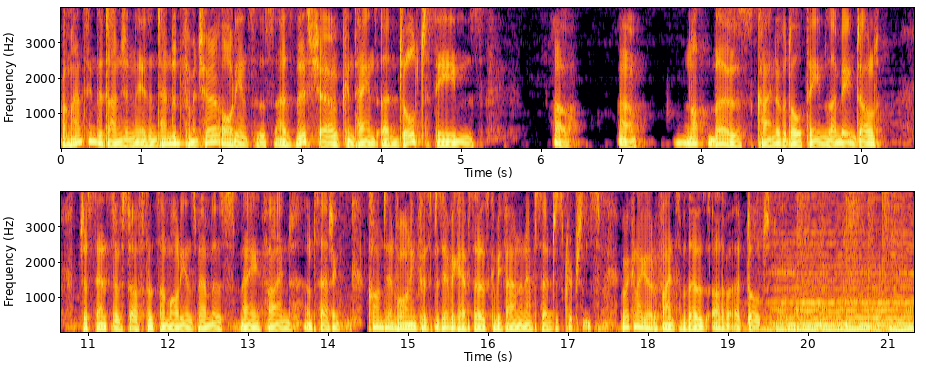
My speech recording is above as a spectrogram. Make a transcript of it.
Romancing the Dungeon is intended for mature audiences, as this show contains adult themes. Oh, oh, not those kind of adult themes, I'm being told. Just sensitive stuff that some audience members may find upsetting. Content warning for specific episodes can be found in episode descriptions. Where can I go to find some of those other adult themes?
